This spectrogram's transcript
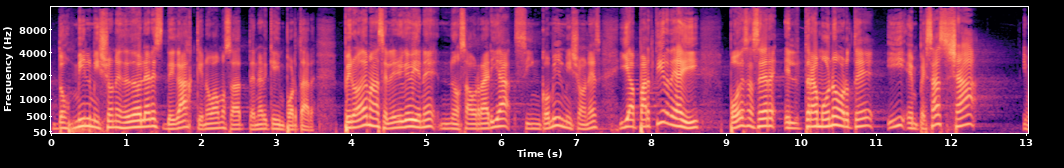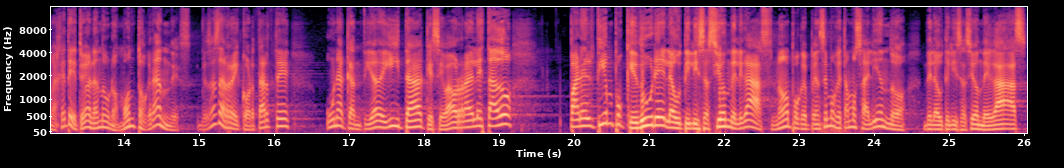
2 mil millones de dólares de gas que no vamos a tener que importar. Pero además, el año que viene nos ahorraría 5 mil millones y a partir de ahí podés hacer el tramo norte y empezás ya Imagínate que estoy hablando de unos montos grandes. Empezás a recortarte una cantidad de guita que se va a ahorrar el Estado para el tiempo que dure la utilización del gas, ¿no? Porque pensemos que estamos saliendo de la utilización de gas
